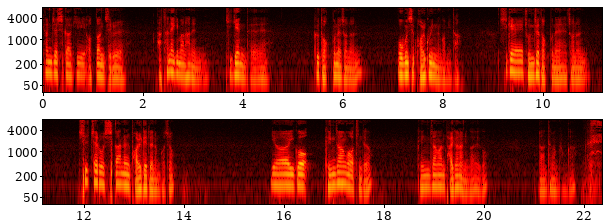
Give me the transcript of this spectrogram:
현재 시각이 어떤지를 나타내기만 하는 기계인데 그 덕분에 저는 5분씩 벌고 있는 겁니다. 시계의 존재 덕분에 저는 실제로 시간을 벌게 되는 거죠. 이야, 이거 굉장한 것 같은데요? 굉장한 발견 아닌가요, 이거? 나한테만 그런가?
